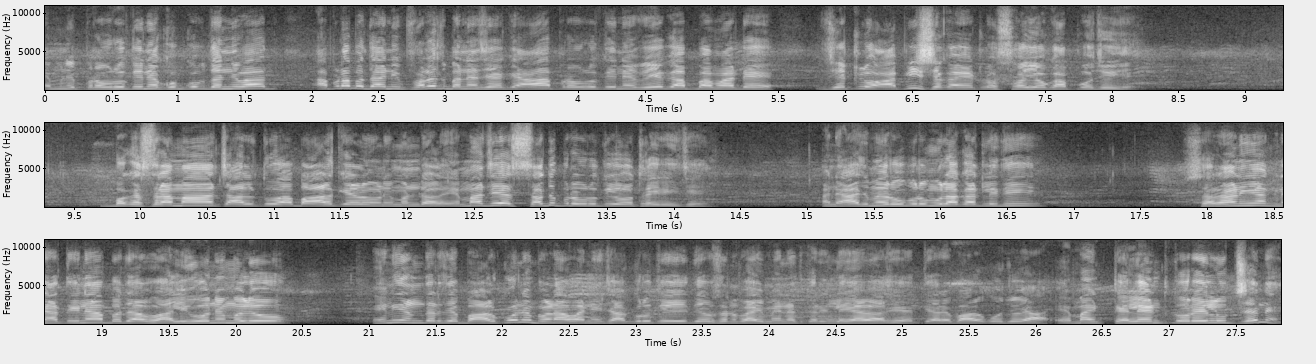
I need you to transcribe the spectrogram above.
એમની પ્રવૃત્તિને ખૂબ ખૂબ ધન્યવાદ. આપણા બધાની ફરજ બને છે કે આ પ્રવૃત્તિને વેગ આપવા માટે જેટલો આપી શકાય એટલો સહયોગ આપવો જોઈએ. બગસરામાં ચાલતું આ બાળ કેળવણી મંડળ, એમાં જે સદપ્રવૃત્તિઓ થઈ રહી છે. અને આજ મેં રૂબરૂ મુલાકાત લીધી. સરાણીયા જ્ઞાતિના બધા વાલીઓને મળ્યો. એની અંદર જે બાળકોને ભણાવવાની જાગૃતિ દેવસનભાઈ મહેનત કરીને લઈ આવ્યા છે, અત્યારે બાળકો જોયા, એમાંય ટેલેન્ટ તો રહેલું જ છે ને.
